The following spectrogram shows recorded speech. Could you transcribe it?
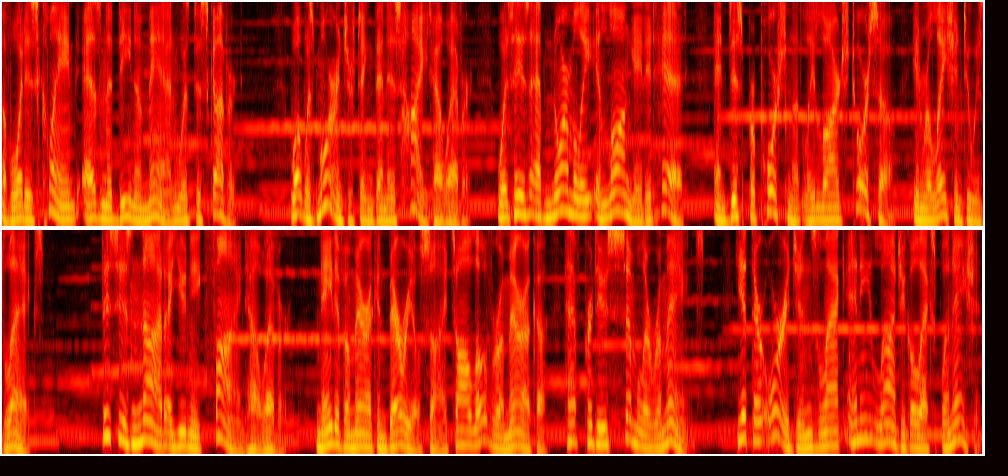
of what is claimed as an Adena man was discovered. What was more interesting than his height, however, was his abnormally elongated head and disproportionately large torso in relation to his legs. This is not a unique find, however. Native American burial sites all over America have produced similar remains, yet their origins lack any logical explanation.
